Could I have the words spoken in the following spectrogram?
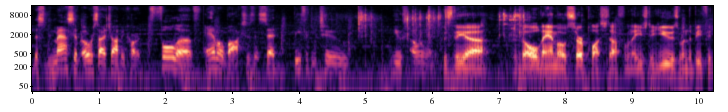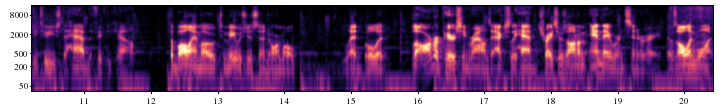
this massive oversized shopping cart, full of ammo boxes that said B-52 use only. It was the, uh, the old ammo surplus stuff from when they used to use when the B-52 used to have the 50 cal. The ball ammo to me was just a normal lead bullet. The armor piercing rounds actually had the tracers on them and they were incendiary. It was all in one.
